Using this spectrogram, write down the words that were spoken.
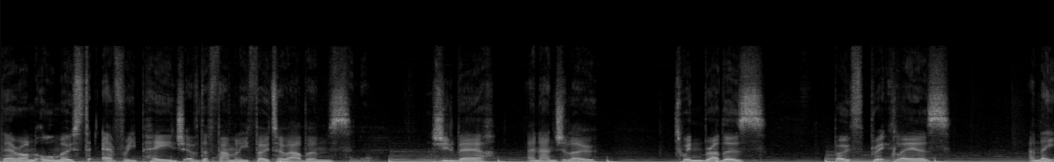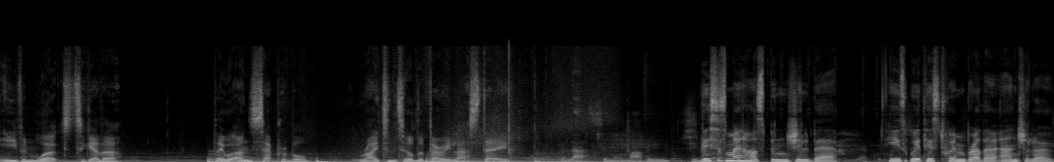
They're on almost every page of the family photo albums. Gilbert and Angelo, twin brothers, both bricklayers, and they even worked together. They were inseparable, right until the very last day. This is my husband, Gilbert. He's with his twin brother, Angelo.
